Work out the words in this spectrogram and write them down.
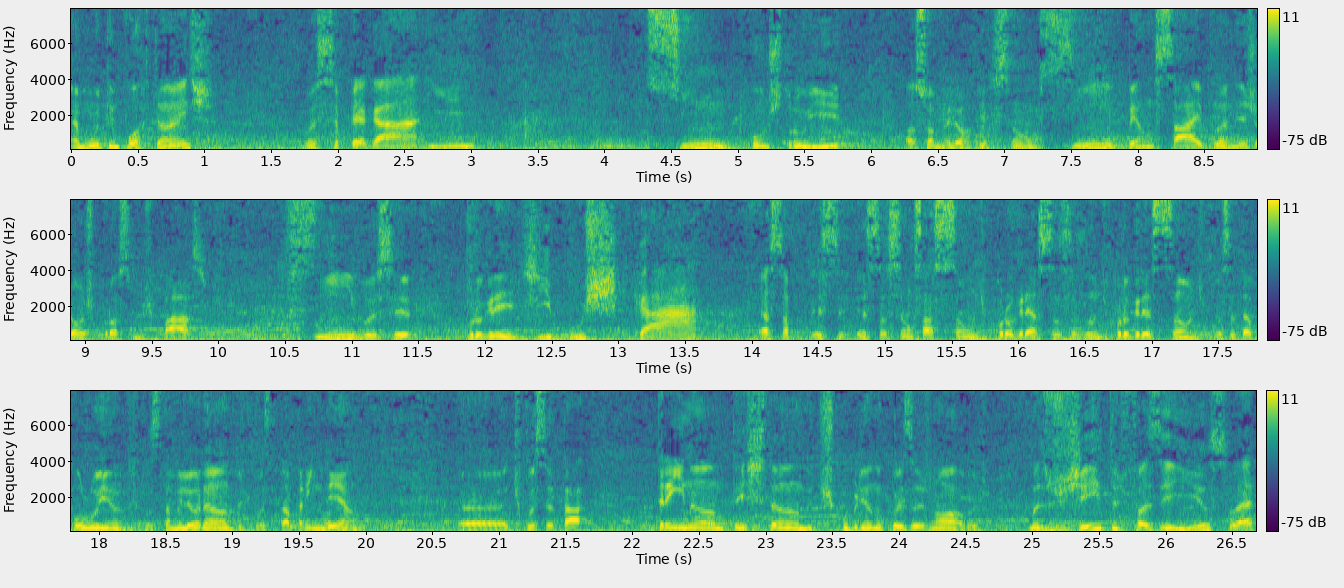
é muito importante você pegar e sim construir a sua melhor versão, sim pensar e planejar os próximos passos, sim você progredir, buscar essa, essa sensação de progresso, essa sensação de progressão, de que você está evoluindo, de que você está melhorando, de que você está aprendendo, uh, de que você está treinando, testando, descobrindo coisas novas. Mas o jeito de fazer isso é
